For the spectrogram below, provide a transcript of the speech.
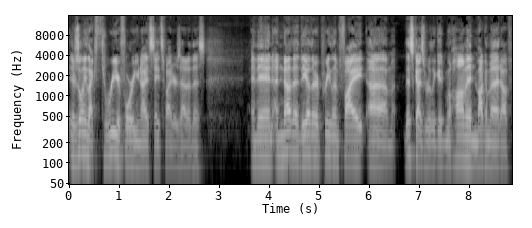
there's only like three or four United States fighters out of this. And then another, the other prelim fight, um, this guy's really good, Muhammad Magomedov.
